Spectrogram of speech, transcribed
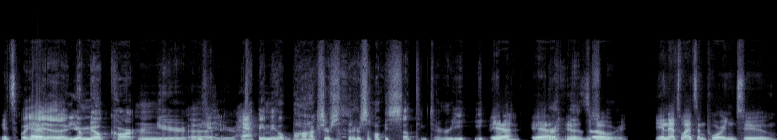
It's well, yeah, yeah, your milk carton, your uh, yeah. your Happy Meal box. There's there's always something to read. Yeah, yeah. And so, story. And that's why it's important to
